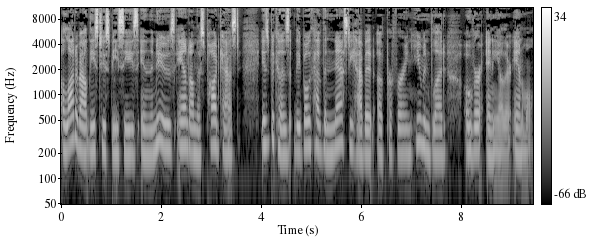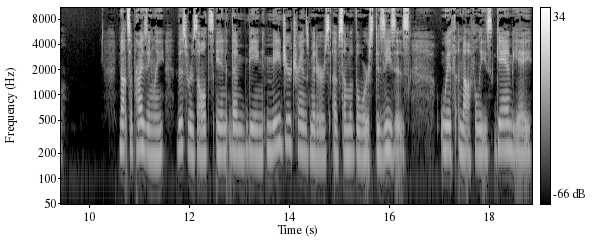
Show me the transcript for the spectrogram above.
a lot about these two species in the news and on this podcast is because they both have the nasty habit of preferring human blood over any other animal. Not surprisingly, this results in them being major transmitters of some of the worst diseases, with Anopheles gambiae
